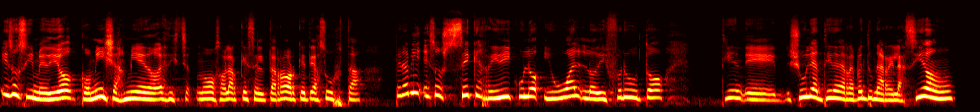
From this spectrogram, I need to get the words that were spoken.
Eso sí me dio, comillas, miedo. Es, no vamos a hablar qué es el terror, qué te asusta. Pero a mí eso sé que es ridículo, igual lo disfruto. Eh, Julian tiene de repente una relación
